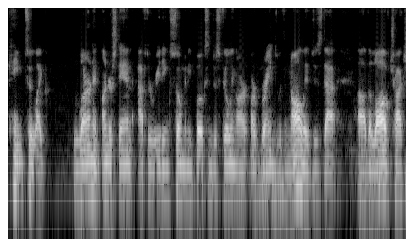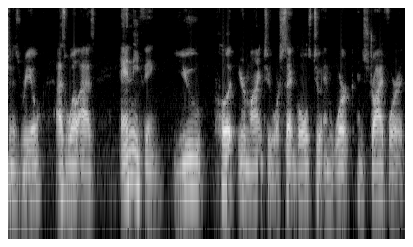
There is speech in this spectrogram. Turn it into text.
came to like learn and understand after reading so many books and just filling our, our brains with knowledge is that uh, the law of attraction is real as well as anything you put your mind to or set goals to and work and strive for it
